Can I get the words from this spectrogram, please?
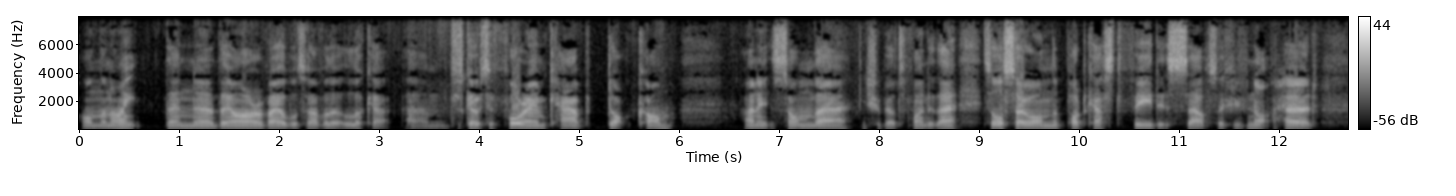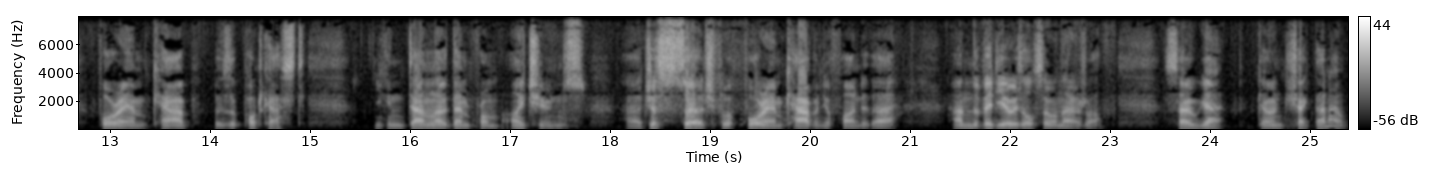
on the night, then uh, they are available to have a little look at. Um, just go to 4amcab.com and it's on there. You should be able to find it there. It's also on the podcast feed itself. So if you've not heard 4am Cab as a podcast, you can download them from iTunes. Uh, just search for 4am Cab and you'll find it there. And the video is also on there as well. So yeah, go and check that out.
